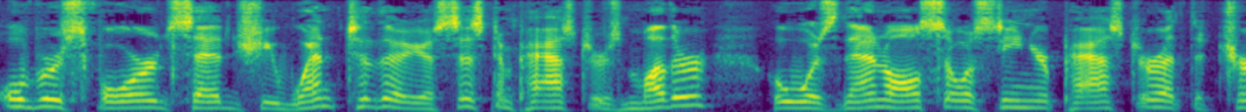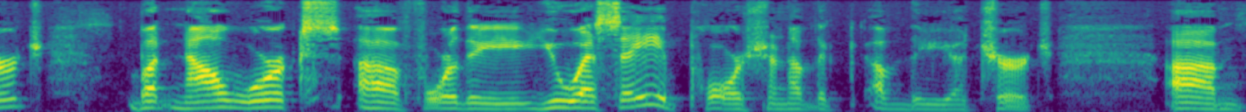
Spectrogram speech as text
Oversford said she went to the assistant pastor's mother, who was then also a senior pastor at the church, but now works uh, for the USA portion of the of the uh, church. Um,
